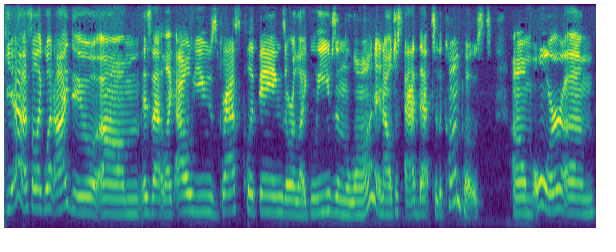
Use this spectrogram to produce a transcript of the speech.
Yeah, so like what I do um, is that like I'll use grass clippings or like leaves in the lawn, and I'll just add that to the compost. Um, or um,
